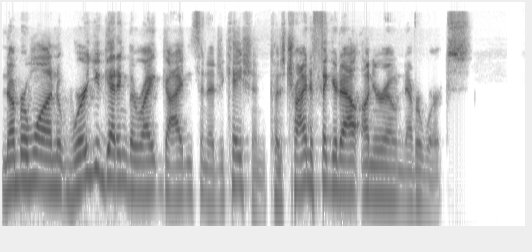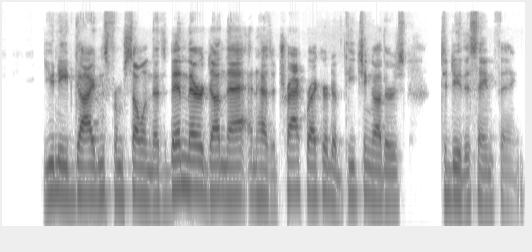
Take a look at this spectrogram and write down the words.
number one, were you getting the right guidance and education? Because trying to figure it out on your own never works. You need guidance from someone that's been there, done that, and has a track record of teaching others to do the same thing.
